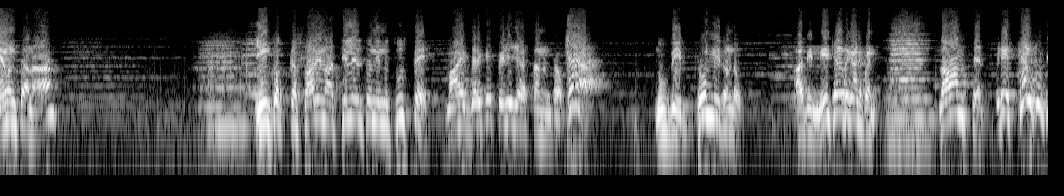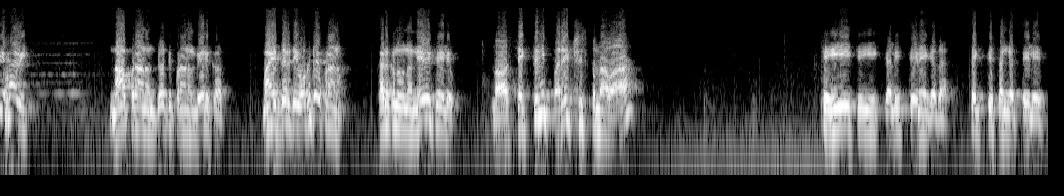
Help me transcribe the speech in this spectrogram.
ఏమంటానా? ఇంకొక్కసారి నా చెల్లెలతో నిన్ను చూస్తే మా ఇద్దరికి పెళ్ళి చేస్తానంటావు. నువ్వు ఈ భూమి మీద ఉండవు. అది నీ చేత కాని పని. Nonsense it is sense you have it నా ప్రాణం జ్యోతి ప్రాణం వేరు కాదు. మా ఇద్దరిది ఒకటే ప్రాణం. కనుక నువ్వు నన్నేమి చేయలేవు. నా శక్తిని పరీక్షిస్తున్నావా? చెయ్యి చెయ్యి కలిస్తేనే కదా శక్తి సంగతి తెలియదు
